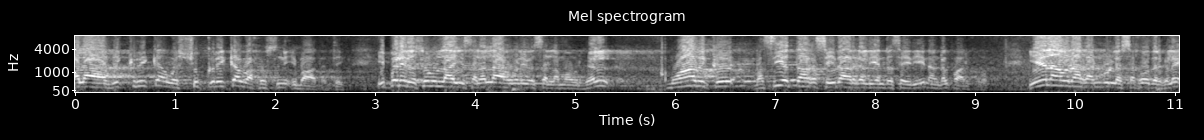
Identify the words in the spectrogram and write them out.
அலா விக்ரிக்க வ சுக்ரிக்க வ ஹுஸ்னி இபாதத்தை இப்படி ரசூலுல்லாஹி சல்லாஹ் அலி வசல்லம் அவர்கள் முவாவுக்கு வசியத்தாக செய்தார்கள் என்ற செய்தியை நாங்கள் பார்க்கிறோம். ஏழாவதாக அன்புள்ள சகோதரர்களே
